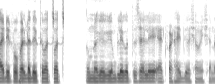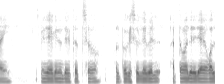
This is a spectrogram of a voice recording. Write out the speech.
আইডির প্রোফাইলটা দেখতে পাচ্ছ তোমরা কেউ গেম প্লে করতে চাইলে অ্যাড পাঠাই দিও, সমস্যা নাই। এই জায়গায় কিন্তু দেখতে পাচ্ছ। অল্প কিছু লেভেল আর তোমাদের এই জায়গায় অল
